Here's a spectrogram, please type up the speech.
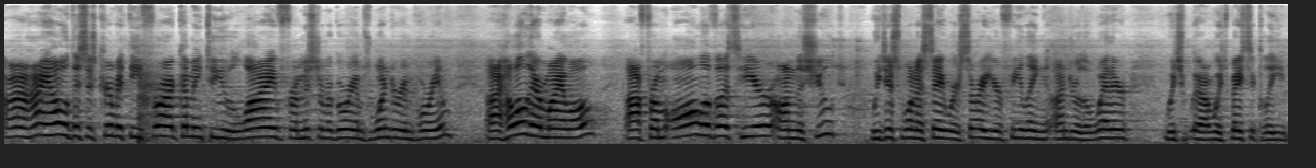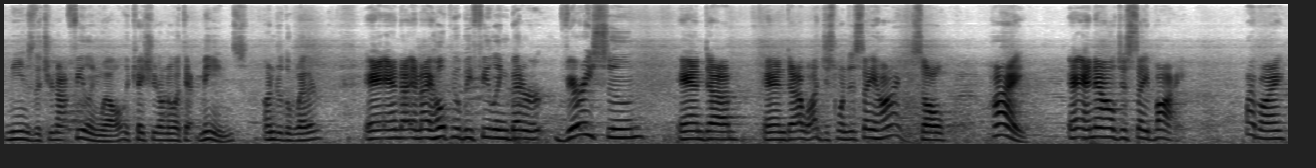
Uh, hi ho, this is Kermit the Frog coming to you live from Mr. Magorium's Wonder Emporium. Uh, hello there, Milo. Uh, from all of us here on the shoot, we just want to say we're sorry you're feeling under the weather, which, uh, which basically means that you're not feeling well, in case you don't know what that means, under the weather. And, and I hope you'll be feeling better very soon. And, uh, and uh, well, I just wanted to say hi. So, hi. And, and now I'll just say bye. Bye bye.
